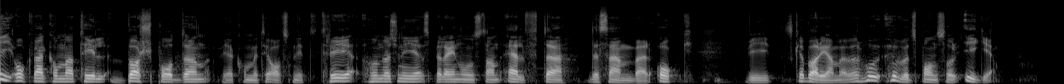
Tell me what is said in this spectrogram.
Hej och välkomna till Börspodden. Vi har kommit till avsnitt 329, spelar in onsdagen 11 december och vi ska börja med vår huvudsponsor IG.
